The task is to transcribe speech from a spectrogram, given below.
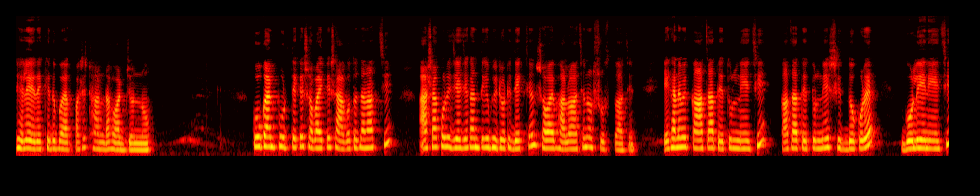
ঢেলে রেখে দেবো একপাশে ঠান্ডা হওয়ার জন্য। কুক অ্যান্ড ফুড থেকে সবাইকে স্বাগত জানাচ্ছি। আশা করি যে যেখান থেকে ভিডিওটি দেখছেন সবাই ভালো আছেন ও সুস্থ আছেন। এখানে আমি কাঁচা তেঁতুল নিয়েছি। কাঁচা তেঁতুল নিয়ে সিদ্ধ করে গলিয়ে নিয়েছি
